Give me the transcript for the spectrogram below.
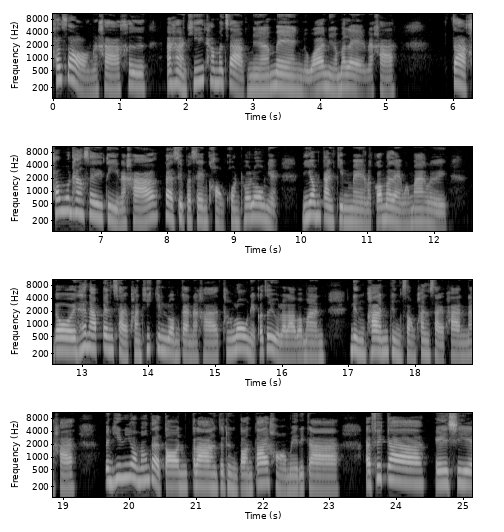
ข้อ2นะคะคืออาหารที่ทำมาจากเนื้อแมงหรือว่าเนื้อแมลงนะคะจากข้อมูลทางสถิตินะคะ 80%ของคนทั่วโลกเนี่ยนิยมการกินแมงแล้วก็แมลงมาก ๆ เลย โดยถ้านับเป็นสายพันธุ์ที่กินรวมกันนะคะ ทั้งโลกเนี่ยก็จะอยู่ราวๆประมาณ 1,000 ถึง 2,000 สายพันธุ์นะคะ เป็นที่นิยมตั้งแต่ตอนกลางจนถึงตอนใต้ของอเมริกา แอฟริกา เอเชีย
